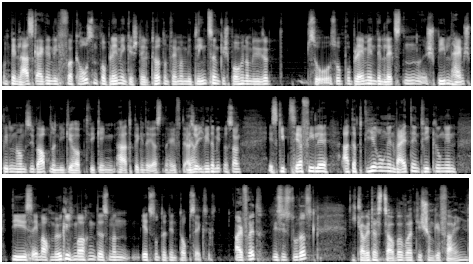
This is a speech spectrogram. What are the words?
und den Lask eigentlich vor großen Problemen gestellt hat. Und wenn man mit Linzern gesprochen hat, haben wir gesagt, so, so Probleme in den letzten Spielen, Heimspielen haben sie überhaupt noch nie gehabt, wie gegen Hartberg in der ersten Hälfte. Also ja. ich will damit nur sagen, es gibt sehr viele Adaptierungen, Weiterentwicklungen, die es eben auch möglich machen, dass man jetzt unter den Top 6 ist. Alfred, wie siehst du das? Ich glaube, das Zauberwort ist schon gefallen,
